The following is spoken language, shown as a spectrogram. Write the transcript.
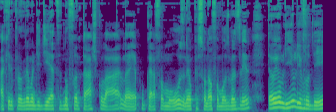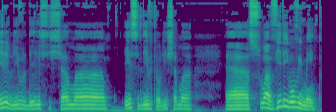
aquele programa de dieta no Fantástico lá, na época, um cara famoso, né? Um personal famoso brasileiro. Então, eu li o livro dele, o livro dele se chama... Esse livro que eu li chama é, Sua Vida em Movimento,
